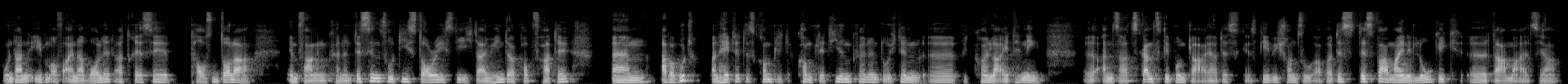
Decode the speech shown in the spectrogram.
und dann eben auf einer Wallet-Adresse 1000 Dollar empfangen können. Das sind so die Stories, die ich da im Hinterkopf hatte. Ähm, aber gut, man hätte das komplettieren können durch den äh, Bitcoin Lightning äh, Ansatz. Ganz klipp und klar, ja, das, das gebe ich schon zu. Aber das, das war meine Logik äh, damals, ja.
